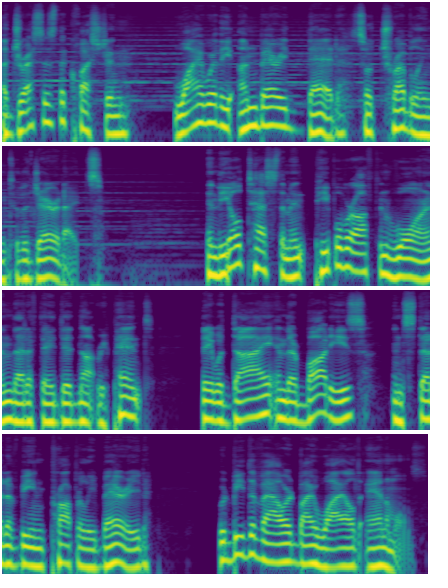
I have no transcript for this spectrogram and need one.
addresses the question why were the unburied dead so troubling to the Jaredites? In the Old Testament, people were often warned that if they did not repent, they would die and their bodies, instead of being properly buried, would be devoured by wild animals.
